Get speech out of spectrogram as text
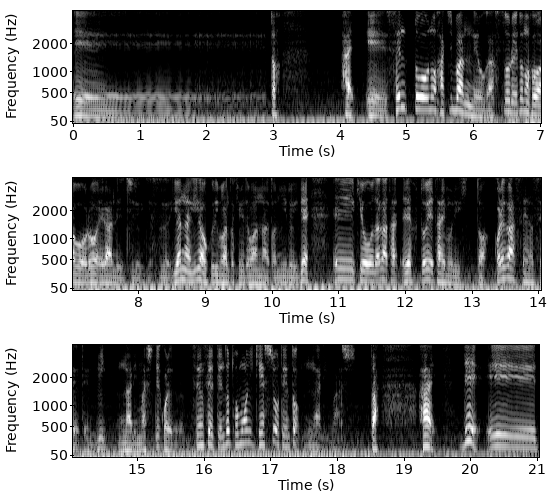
えーと、はい。えー、先頭の8番ネオがストレートのフォアボールを選んで一塁です。柳が送りバント決めてワンアウト二塁で、えー、京田がレフトへタイムリーヒット。これが先制点になりまして、これ、先制点とともに決勝点となりました。はい。で、えー、っ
